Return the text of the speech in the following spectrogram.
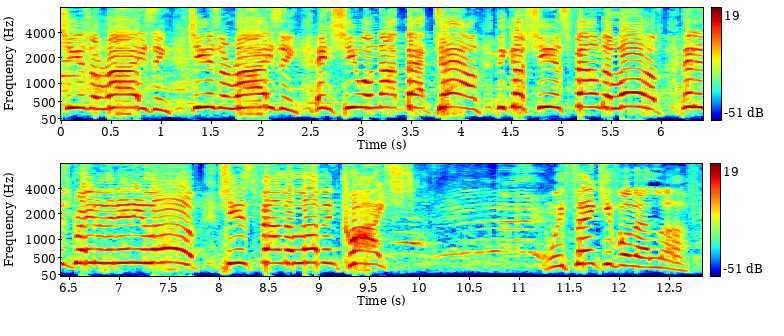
She is arising. She is arising. And she will not back down because she has found a love that is greater than any love. She has found a love in Christ. And we thank you for that love.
